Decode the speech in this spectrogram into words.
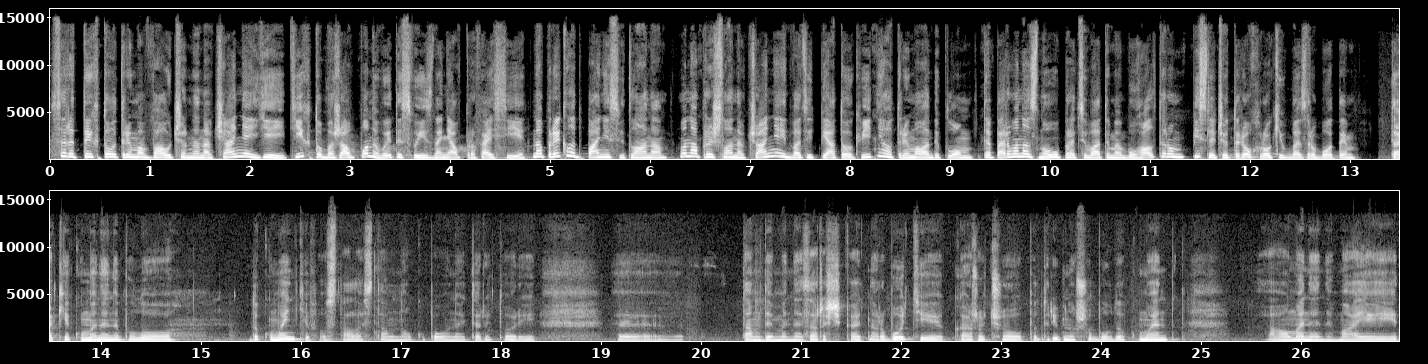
Серед тих, хто отримав ваучер на навчання, є і ті, хто бажав поновити свої знання в професії. Наприклад, пані Світлана. Вона пройшла навчання і 25 квітня отримала диплом. Тепер вона знову працюватиме бухгалтером після чотирьох років без роботи. Так як у мене не було документів, осталось там на окупованій території, е, там, де мене зараз чекають на роботі, кажуть, що потрібно, щоб був документ, а у мене немає.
